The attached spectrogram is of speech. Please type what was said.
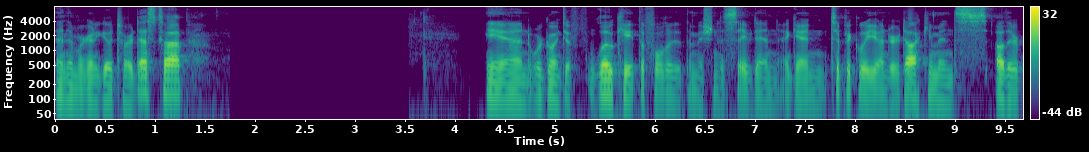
And then we're going to go to our desktop, and we're going to locate the folder that the mission is saved in. Again, typically under documents, other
